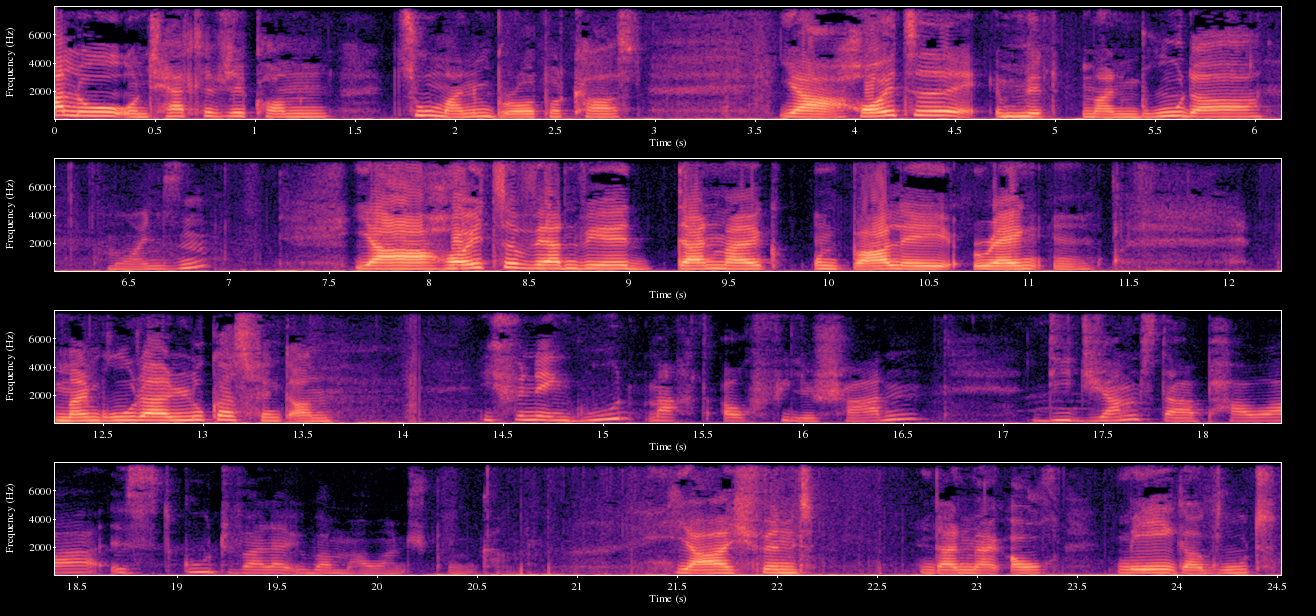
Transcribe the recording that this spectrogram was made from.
Hallo und herzlich willkommen zu meinem Brawl Podcast. Ja, heute mit meinem Bruder. Moinsen. Ja, heute werden wir Dynamite und Barley ranken. Mein Bruder Lukas fängt an. Ich finde ihn gut, macht auch viele Schaden. Die Jumpstar Power ist gut, weil er über Mauern springen kann. Ja, ich finde Dynamite auch mega gut.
